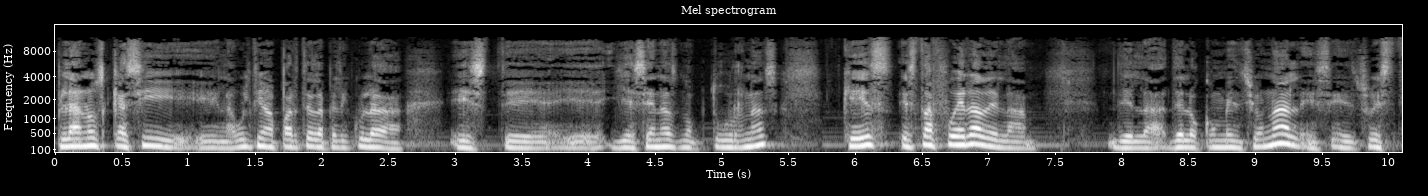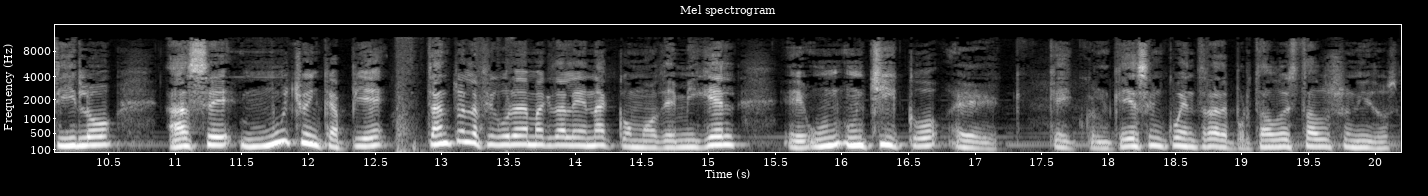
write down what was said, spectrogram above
planos casi en la última parte de la película este, y escenas nocturnas, que es, está fuera de, la, de, la, de lo convencional. Es, eh, su estilo hace mucho hincapié tanto en la figura de Magdalena como de Miguel, eh, un, chico eh, que, con el que ella se encuentra deportado de Estados Unidos.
